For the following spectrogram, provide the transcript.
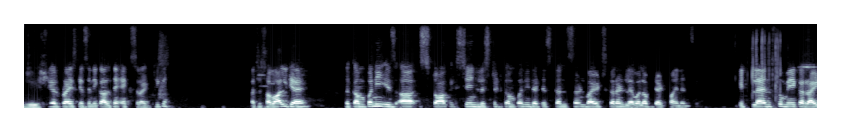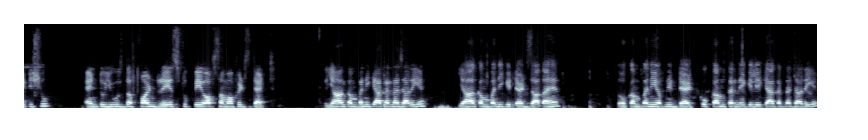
जी। शेयर प्राइस कैसे निकालते हैं? एक्स राइट ठीक है? अच्छा सवाल क्या है? The company is a stock exchange listed company that is concern by its current level of debt financing it plans to make a right issue and to use the fund raise to pay off some of its debt तो यहाँ कंपनी क्या करना चाह रही है? यहाँ कंपनी की डेट ज़्यादा है तो कंपनी अपनी डेट को कम करने के लिए क्या करना चाह रही है?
